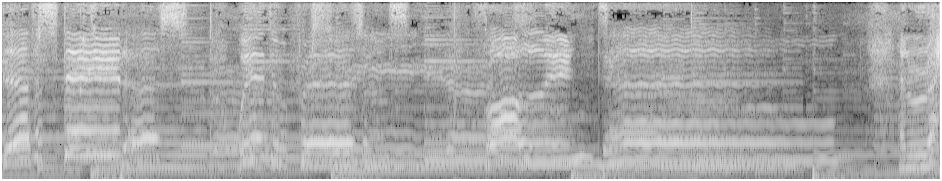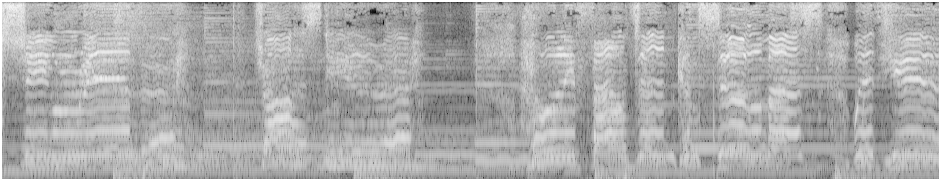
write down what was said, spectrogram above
Devastate us with your presence falling down and rushing river draw us nearer holy fountain consume us with you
